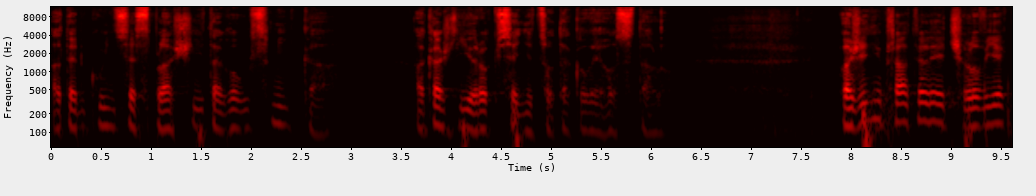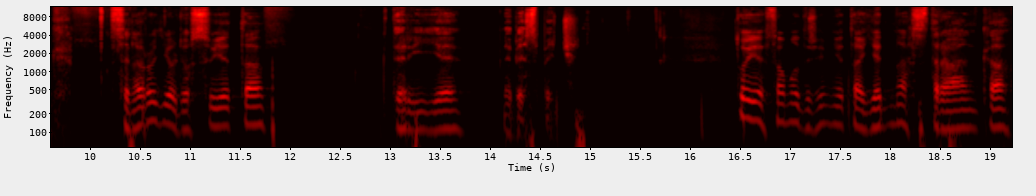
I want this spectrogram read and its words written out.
a ten kůň se splaší, tak ho usmíká. A každý rok se něco takového stalo. Vážení přátelé, člověk se narodil do světa, který je nebezpečný. To je samozřejmě ta jedna stránka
